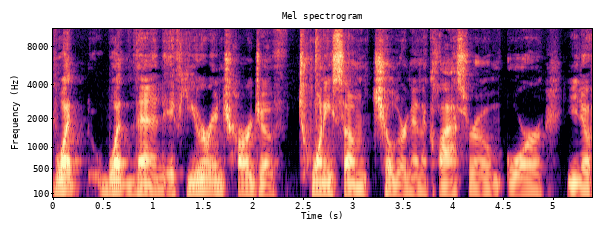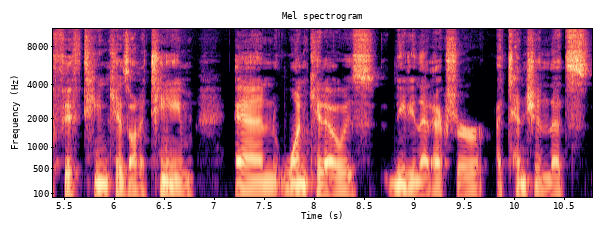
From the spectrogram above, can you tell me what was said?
what what then if you're in charge of 20 some children in a classroom or you know 15 kids on a team and one kiddo is needing that extra attention that's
